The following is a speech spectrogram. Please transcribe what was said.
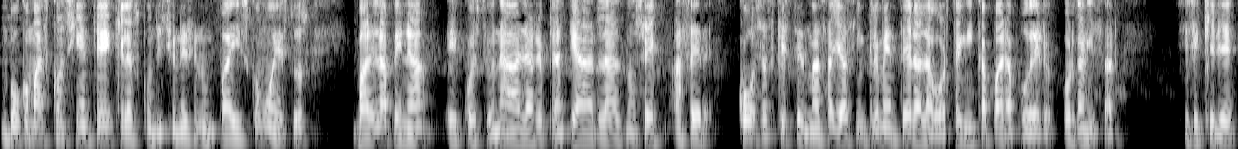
un poco más consciente de que las condiciones en un país como estos vale la pena eh, cuestionarlas, replantearlas, no sé, hacer cosas que estén más allá simplemente de la labor técnica para poder organizar, si se quiere,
